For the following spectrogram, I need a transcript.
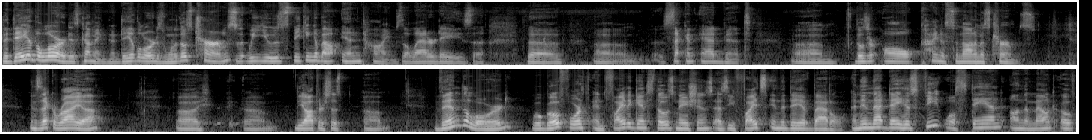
the day of the Lord is coming. The day of the Lord is one of those terms that we use speaking about end times, the latter days, the, the uh, second advent. Um, those are all kind of synonymous terms. In Zechariah, uh, um, the author says, uh, Then the Lord will go forth and fight against those nations as he fights in the day of battle. And in that day his feet will stand on the Mount of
